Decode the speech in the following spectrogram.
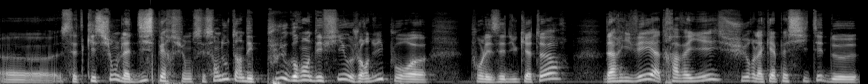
euh, cette question de la dispersion, c'est sans doute un des plus grands défis aujourd'hui pour, pour les éducateurs, d'arriver à travailler sur la capacité de,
